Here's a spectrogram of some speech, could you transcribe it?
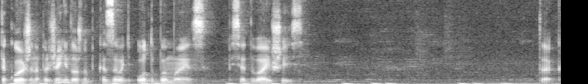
Такое же напряжение должно показывать от БМС 52,6. Так.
